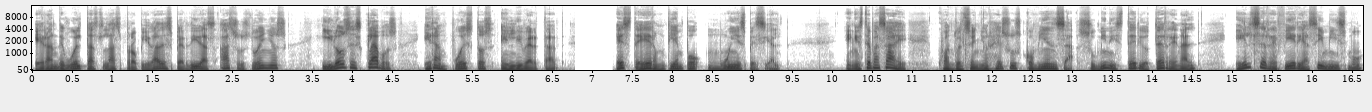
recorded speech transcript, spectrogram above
eran devueltas las propiedades perdidas a sus dueños y los esclavos eran puestos en libertad. Este era un tiempo muy especial. En este pasaje, cuando el Señor Jesús comienza su ministerio terrenal, Él se refiere a sí mismo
